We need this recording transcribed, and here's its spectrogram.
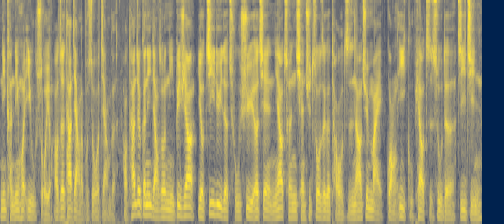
你肯定会一无所有。好，这是他讲的，不是我讲的。好，他就跟你讲说，你必须要有纪律的储蓄，而且你要存钱去做这个投资，然后去买广义股票指数的基金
